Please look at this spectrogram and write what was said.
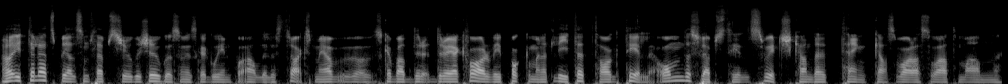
Jag har ytterligare ett spel som släpps 2020 som vi ska gå in på alldeles strax. Men jag ska bara drö- dröja kvar vid Pokémon ett litet tag till. Om det släpps till Switch kan det tänkas vara så att man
